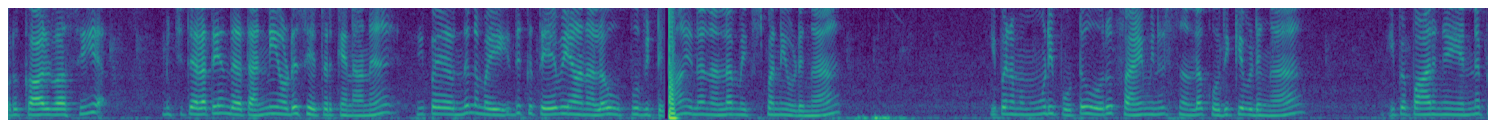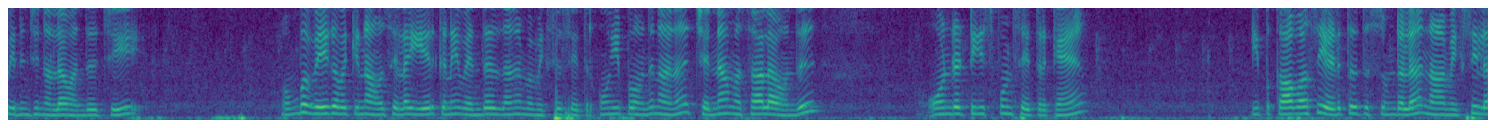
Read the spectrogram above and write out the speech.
ஒரு கால்வாசி மிச்சத்தை எல்லாத்தையும் இந்த தண்ணியோடு சேர்த்துருக்கேன் நான். இப்போ வந்து நம்ம இதுக்கு தேவையான அளவு உப்பு விட்டுக்கலாம். இல்லை நல்லா மிக்ஸ் பண்ணி விடுங்க. இப்போ நம்ம மூடி போட்டு ஒரு ஃபைவ் மினிட்ஸ் நல்லா கொதிக்க விடுங்க. இப்போ பாருங்கள் எண்ணெய் பிரிஞ்சு நல்லா வந்துச்சு. ரொம்ப வேக வைக்கணும் அவசியம் இல்லை. ஏற்கனவே வெந்தது தானே நம்ம மிக்ஸர் சேர்த்துருக்கோம். இப்போ வந்து நான் சென்னா மசாலா வந்து ஒன்றரை டீஸ்பூன் சேர்த்துருக்கேன். இப்போ காவாசி எடுத்து வச்ச சுண்டலை நான் மிக்சியில்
